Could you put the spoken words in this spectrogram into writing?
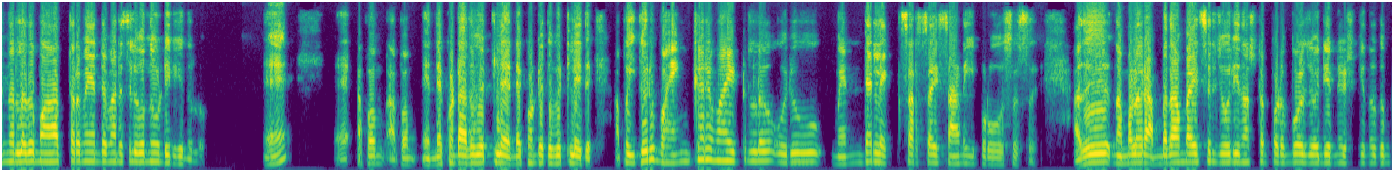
എന്നുള്ളത് മാത്രമേ എന്റെ മനസ്സിൽ വന്നുകൊണ്ടിരിക്കുന്നുള്ളൂ. ഏഹ് അപ്പം അപ്പം എന്നെ കൊണ്ട് അത് പറ്റില്ല എന്നെ കൊണ്ട് ഇത് പറ്റില്ല ഇത്. അപ്പൊ ഇതൊരു ഭയങ്കരമായിട്ടുള്ള ഒരു മെന്റൽ എക്സർസൈസ് ആണ് ഈ പ്രോസസ്സ് അത് നമ്മൾ ഒരു അമ്പതാം വയസ്സിൽ ജോലി നഷ്ടപ്പെടുമ്പോൾ ജോലി അന്വേഷിക്കുന്നതും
